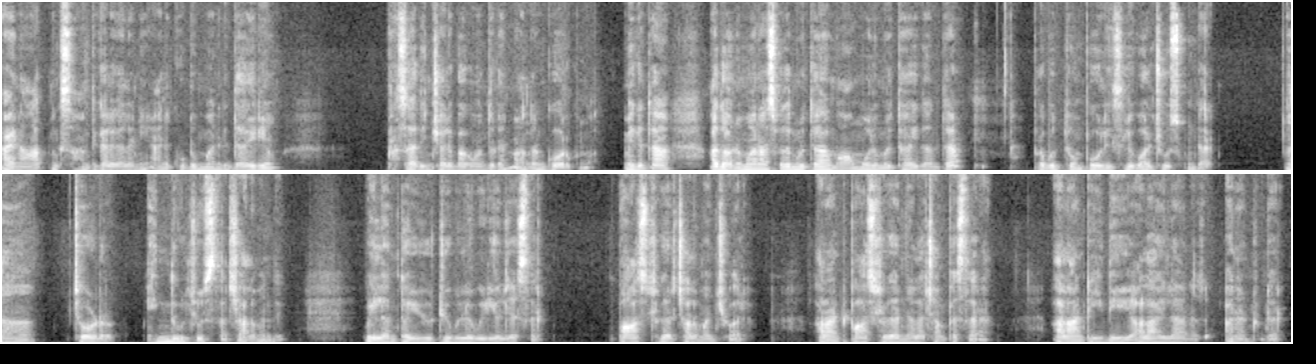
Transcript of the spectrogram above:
ఆయన ఆత్మకు శాంతి కలగాలని ఆయన కుటుంబానికి ధైర్యం ప్రసాదించాలి భగవంతుడు అని మనందరం కోరుకుందాం. మిగతా అది అనుమానాస్పద మృత మామూలు మృత ఇదంతా ప్రభుత్వం పోలీసులు వాళ్ళు చూసుకుంటారు. చూడరు. హిందువులు చూస్తారు చాలామంది. వీళ్ళంతా యూట్యూబ్లో వీడియోలు చేస్తారు. పాస్టర్ గారు చాలా మంచివారు. అలాంటి పాస్టర్ గారిని అలా చంపేస్తారా? అలాంటి ఇది అలా ఇలా అని అని అంటుంటారు.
